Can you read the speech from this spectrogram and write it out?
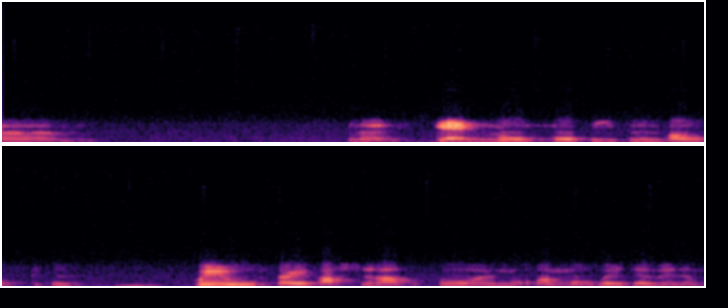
um, you know, getting more more people involved because we're all very passionate about the sport and, what- and what we're doing, and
